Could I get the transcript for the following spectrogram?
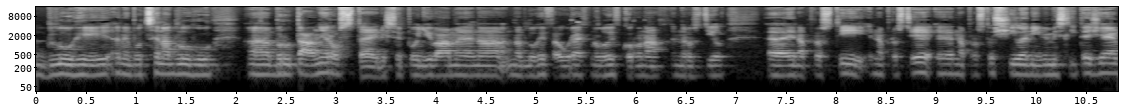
dluhy nebo cena dluhu eh, brutálně roste. Když se podíváme na, na dluhy v eurech, na dluhy v korunách, ten rozdíl eh, je naprostý, naprostý, naprosto šílený. Vy myslíte, že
